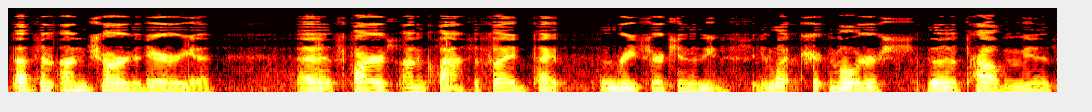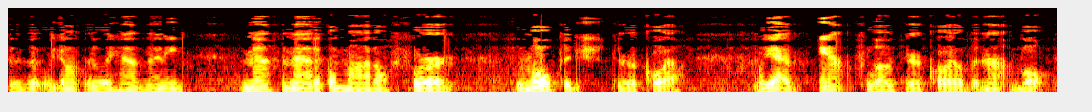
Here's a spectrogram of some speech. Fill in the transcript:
that's an uncharted area as far as unclassified type research into these electric motors. The problem is, is that we don't really have any mathematical model for voltage through a coil. We have amp flow through a coil, but not volts.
